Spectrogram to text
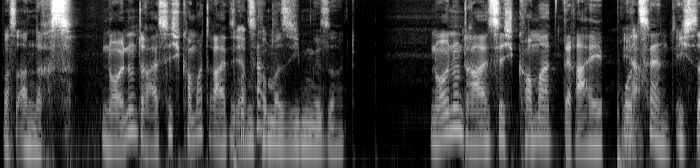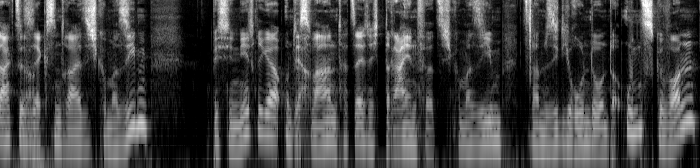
Was anderes. 39,3 Sie haben Prozent. 0,7 gesagt. 39,3 Prozent. Ja, ich sagte So. 36,7. Bisschen niedriger und es Ja. waren tatsächlich 43,7. Das haben sie die Runde unter uns gewonnen.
